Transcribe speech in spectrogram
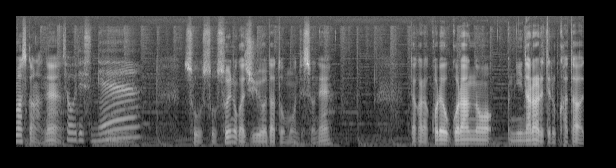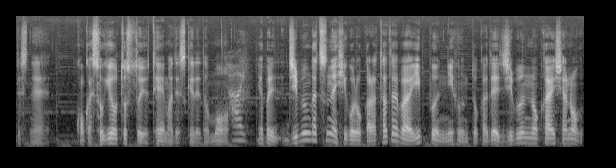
ますからね。そうですね。そうそう。そういうのが重要だと思うんですよね。だからこれをご覧のになられてる方はですね今回そぎ落とすというテーマですけれどもはい。やっぱり自分が常日頃から例えば1分2分とかで自分の会社の、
